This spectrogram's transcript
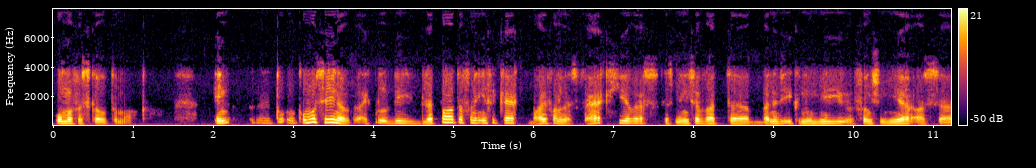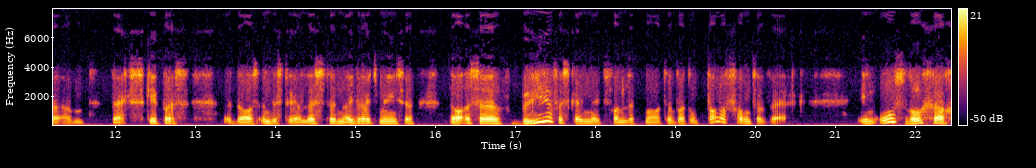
om 'n verskil te maak? En kom ons sê nou, ek bedoel die lidmate van die NG Kerk, baie van hulle is werkgewers, dis mense wat uh, binne die ekonomie funksioneer as uh, um werkskeppers. Daar's industrialiste, nywerheidsmense. Daar is 'n breë verskeidenheid van lidmate wat op talle fronte werk. En ons wil graag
